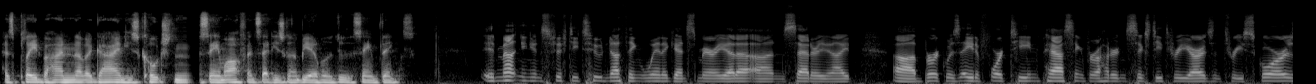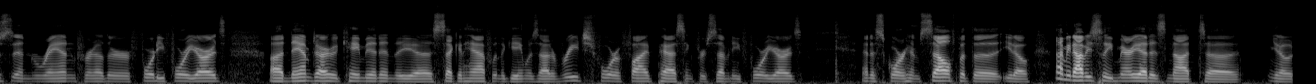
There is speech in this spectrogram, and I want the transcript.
has played behind another guy and he's coached in the same offense that he's going to be able to do the same things. In Mount Union's 52 nothing win against Marietta on Saturday night, uh, Burke was 8 of 14, passing for 163 yards and three scores, and ran for another 44 yards. Uh, Namdar, who came in in the uh, second half when the game was out of reach, 4 of 5, passing for 74 yards and a score himself. But the, you know, I mean, obviously Marietta's not, uh, you know,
